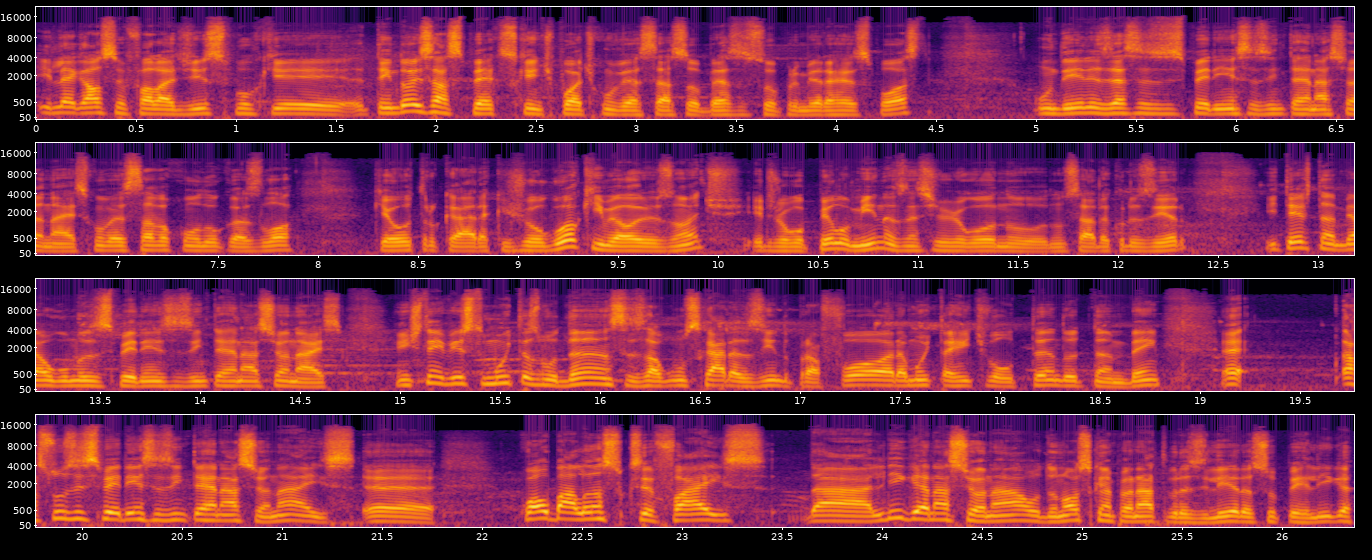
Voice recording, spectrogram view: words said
E legal você falar disso porque tem dois aspectos que a gente pode conversar sobre essa sua primeira resposta. Um deles é essas experiências internacionais. Conversava com o Lucas Ló, que é outro cara que jogou aqui em Belo Horizonte. Ele jogou pelo Minas, né? Você jogou no, no Sada Cruzeiro. E teve também algumas experiências internacionais. A gente tem visto muitas mudanças, alguns caras indo para fora, muita gente voltando também. É, as suas experiências internacionais, é, qual o balanço que você faz da Liga Nacional, do nosso Campeonato Brasileiro, a Superliga,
